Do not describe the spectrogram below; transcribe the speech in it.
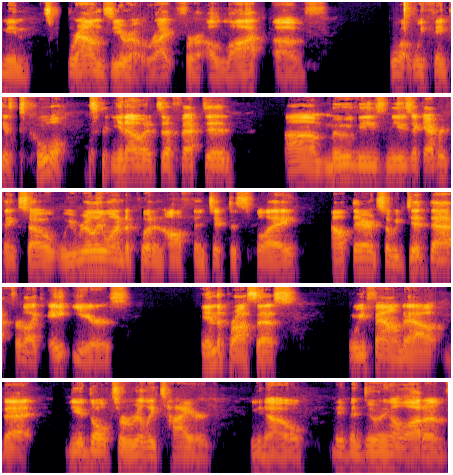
I mean, it's ground zero, right, for a lot of what we think is cool. you know, it's affected um, movies, music, everything. So we really wanted to put an authentic display out there. And so we did that for like eight years. In the process, we found out that the adults are really tired. You know, they've been doing a lot of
